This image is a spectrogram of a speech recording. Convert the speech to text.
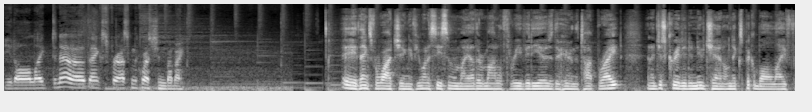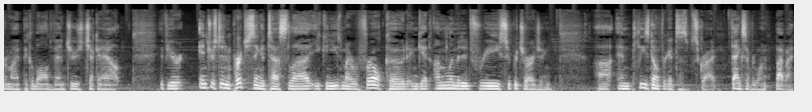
you'd all like to know. Thanks for asking the question. Bye bye. Hey, thanks for watching. If you want to see some of my other Model 3 videos, they're here in the top right. And I just created a new channel, Nick's Pickleball Life, for my pickleball adventures. Check it out. If you're interested in purchasing a Tesla, you can use my referral code and get unlimited free supercharging. Uh, and please don't forget to subscribe. Thanks, everyone. Bye bye.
